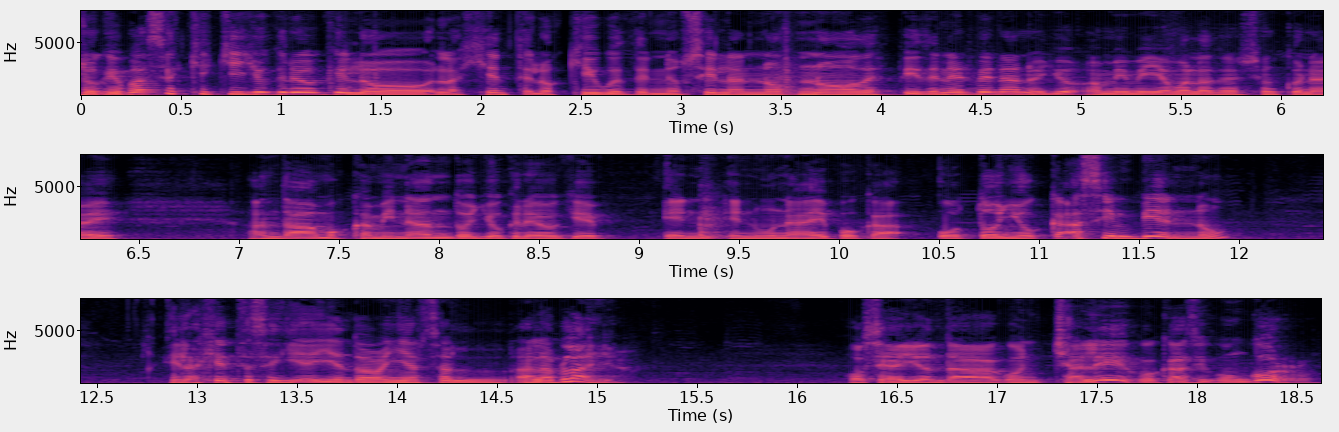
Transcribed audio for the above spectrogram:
Lo que pasa es que aquí yo creo que lo- la gente, los kiwis de New Zealand, no, no despiden el verano. Yo, a mí me llamó la atención que una vez andábamos caminando, yo creo que en, en una época otoño, casi invierno, y la gente seguía yendo a bañarse al- a la playa. O sea, yo andaba con chaleco, casi con gorro.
